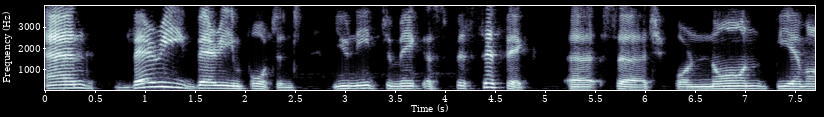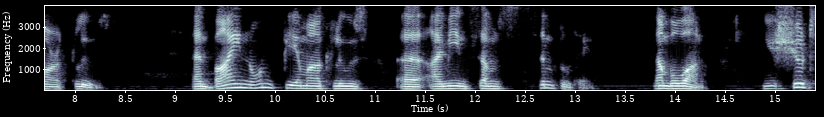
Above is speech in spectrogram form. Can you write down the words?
And very, very important, you need to make a specific uh, search for non PMR clues. And by non PMR clues, uh, I mean some simple things. Number one, you should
